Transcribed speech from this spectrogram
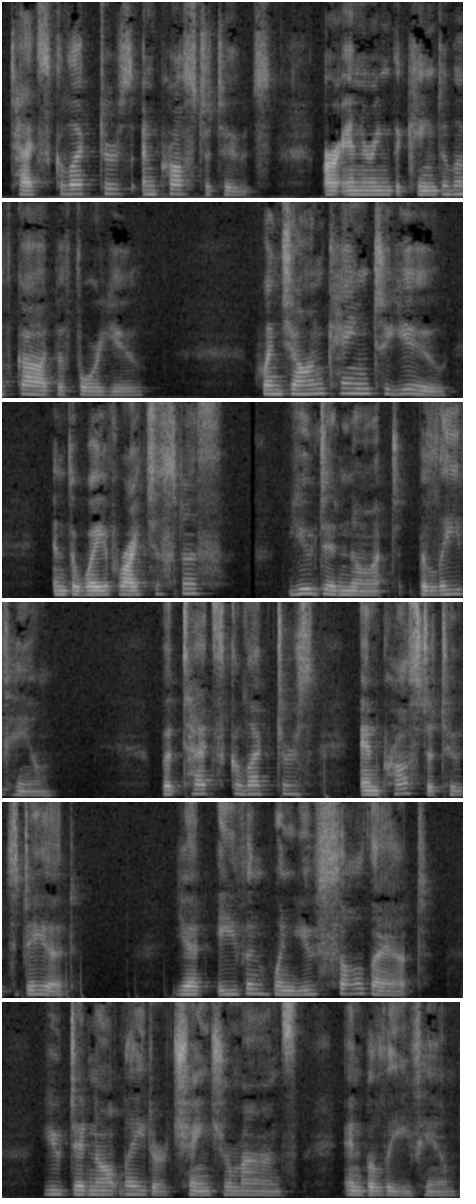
tax collectors and prostitutes are entering the kingdom of God before you. When John came to you in the way of righteousness, you did not believe him, but tax collectors and prostitutes did. Yet, even when you saw that, you did not later change your minds and believe him.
